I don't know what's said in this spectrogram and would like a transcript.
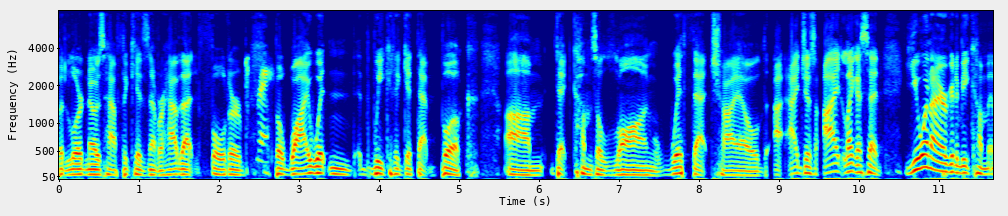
but lord knows half the kids never have that folder. Right. but why wouldn't we could get that book um, that comes along with that child? I, I, just i like i said you and i are going to become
